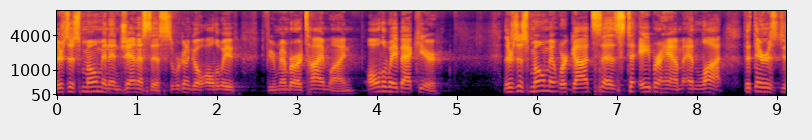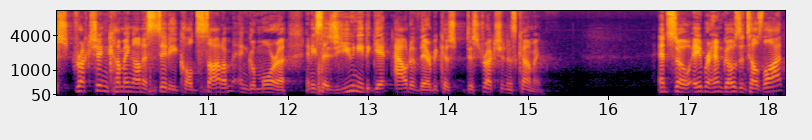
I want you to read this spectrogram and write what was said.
There's this moment in Genesis, so we're going to go all the way, if you remember our timeline, all the way back here. There's this moment where God says to Abraham and Lot that there is destruction coming on a city called Sodom and Gomorrah. And he says, You need to get out of there because destruction is coming. And so Abraham goes and tells Lot,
